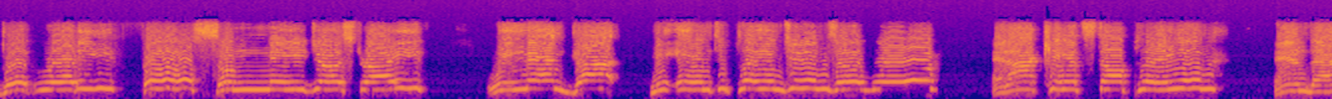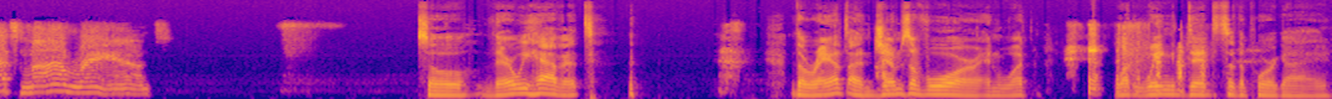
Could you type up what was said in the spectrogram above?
Get ready for some major strife. Wingman got me into playing Gems of War, and I can't stop playing, and that's my rant. So there we have it. the rant on Gems of War and what what Wing did to the poor guy.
